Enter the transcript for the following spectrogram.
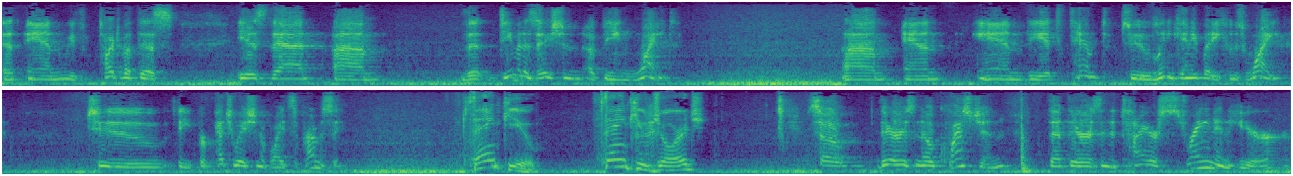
and, and we've talked about this is that um, the demonization of being white um, and and the attempt to link anybody who's white to the perpetuation of white supremacy. Thank you. Thank you, George. So there is no question that there is an entire strain in here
